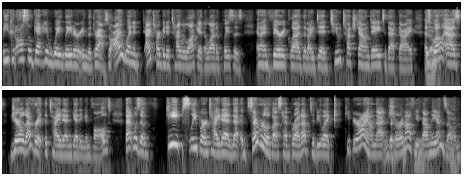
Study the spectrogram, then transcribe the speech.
but you could also get him way later in the draft. So I went and I targeted Tyler Lockett in a lot of places, and I'm very glad that I did. Two touchdown day to that guy, as yeah. well as Gerald Everett, the tight end, getting involved. That was a deep sleeper tight end that several of us have brought up to be like, keep your eye on that. And sure enough, he found the end zone.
